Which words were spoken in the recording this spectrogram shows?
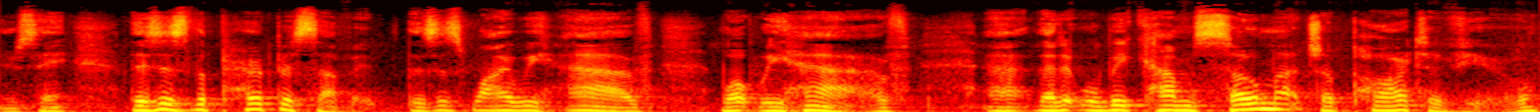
You see, this is the purpose of it. This is why we have what we have, uh, that it will become so much a part of you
